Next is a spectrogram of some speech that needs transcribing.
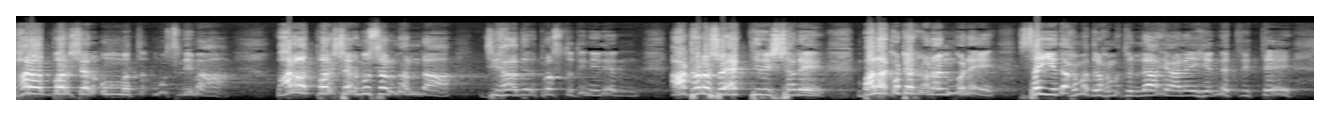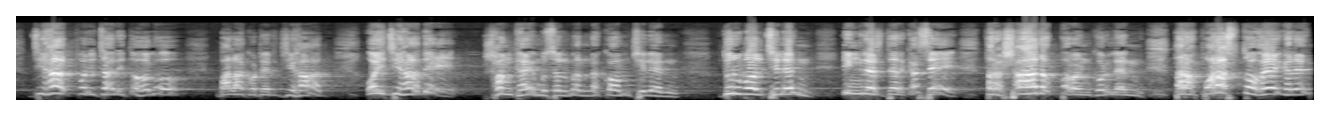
ভারতবর্ষের উম্মত মুসলিমা, ভারতবর্ষের মুসলমানরা জিহাদের প্রস্তুতি নিলেন। আঠারোশো একত্রিশ সালে বালাকোটের রণাঙ্গনে সৈয়দ আহমদ রহমতুল্লাহ আলহের নেতৃত্বে জিহাদ পরিচালিত হল। বালাকোটের জিহাদ। ওই জিহাদে সংখ্যায় মুসলমানরা কম ছিলেন। দুর্বল ছিলেন। ইংরেজদের কাছে তারা শাহাদত বরণ করলেন, তারা পরাস্ত হয়ে গেলেন।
